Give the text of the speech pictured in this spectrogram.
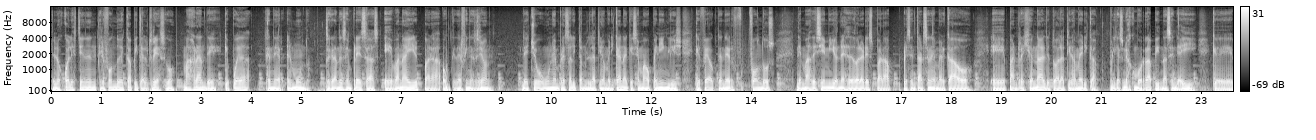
en los cuales tienen el fondo de capital riesgo más grande que pueda tener el mundo. Las grandes empresas eh, van a ir para obtener financiación. De hecho, una empresa latinoamericana que se llama Open English, que fue a obtener fondos de más de 100 millones de dólares para presentarse en el mercado eh, panregional de toda Latinoamérica. Aplicaciones como Rapid nacen de ahí, que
